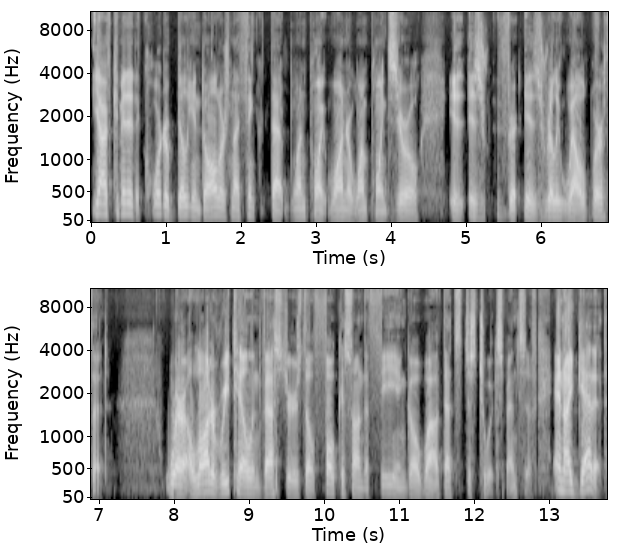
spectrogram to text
yeah, I've committed a quarter billion dollars, and I think that 1.1 or 1.0 is, is is really well worth it. Where a lot of retail investors they'll focus on the fee and go, "Wow, that's just too expensive." And I get it.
